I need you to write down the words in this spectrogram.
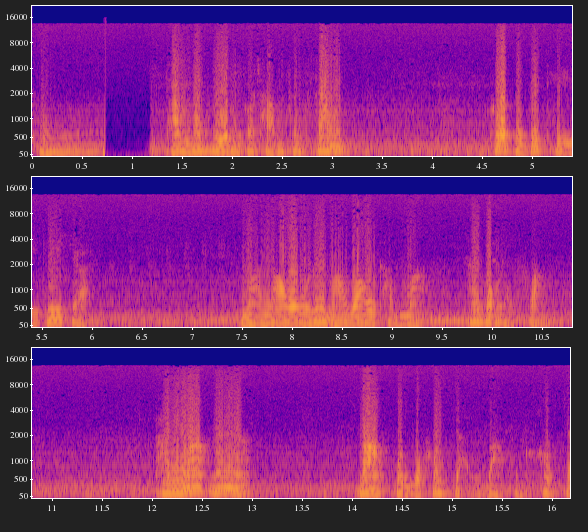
เธอทำนักเรียนก็ทำสั้นๆเพื่อเป็นพิธีที่จะมาเล่าหรือมาเว้าธรรมะให้พวกเราฟังธรรมะนั่นเนี่ย บางคนบอกเข้าใจ บางคนเข้าใจ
